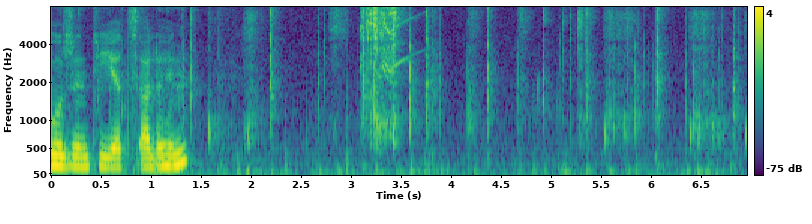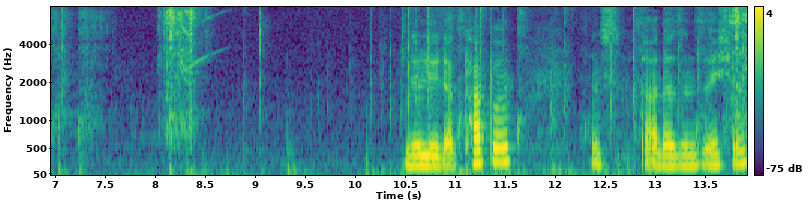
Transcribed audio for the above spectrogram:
Wo sind die jetzt alle hin? Eine Lederkappe. Ah, da sind welche.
